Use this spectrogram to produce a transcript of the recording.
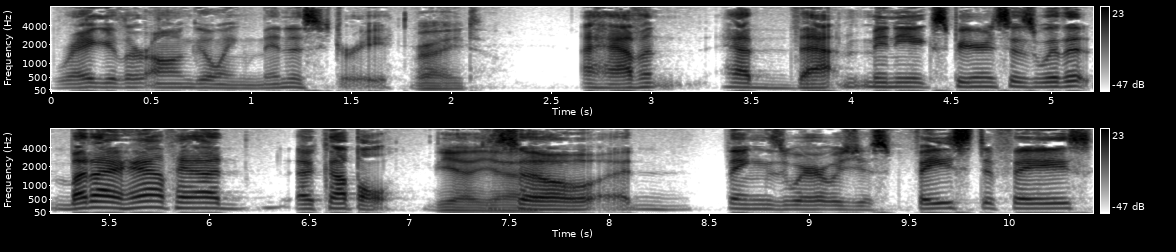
regular ongoing ministry. Right. I haven't had that many experiences with it, but I have had a couple. Yeah, yeah. So uh, things where it was just face to face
